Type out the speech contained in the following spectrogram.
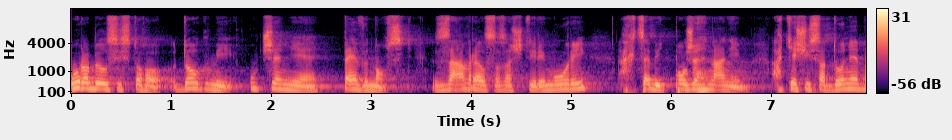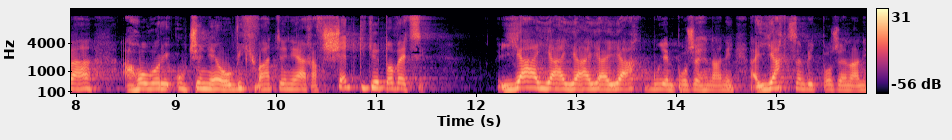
Urobil si z toho dogmy, učenie, pevnosť. Zavrel sa za štyri múry a chce byť požehnaním. A teší sa do neba a hovorí učenie o vychváteniach a všetky tieto veci. Ja, ja, ja, ja, ja budem požehnaný a ja chcem byť požehnaný.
